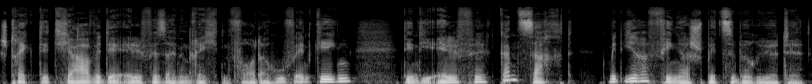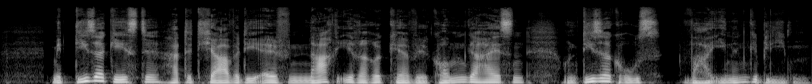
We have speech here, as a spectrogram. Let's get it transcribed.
streckte Tjave der Elfe seinen rechten Vorderhuf entgegen, den die Elfe ganz sacht mit ihrer Fingerspitze berührte. Mit dieser Geste hatte Tjave die Elfen nach ihrer Rückkehr willkommen geheißen, und dieser Gruß war ihnen geblieben.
